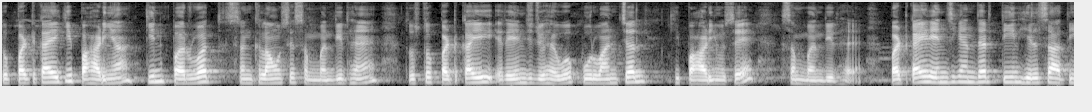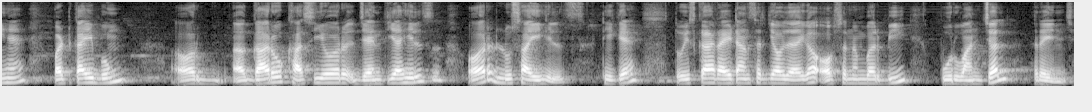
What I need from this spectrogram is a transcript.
तो पटकाई की पहाड़ियाँ किन पर्वत श्रृंखलाओं से संबंधित हैं? दोस्तों, पटकाई रेंज जो है वो पूर्वांचल की पहाड़ियों से संबंधित है। पटकाई रेंज के अंदर तीन हिल्स आती हैं, पटकाई बुम और गारो खासी और जैंतिया हिल्स और लुसाई हिल्स, ठीक है? तो इसका राइट आंसर क्या हो जाएगा? Option number B, Purvanchal range.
